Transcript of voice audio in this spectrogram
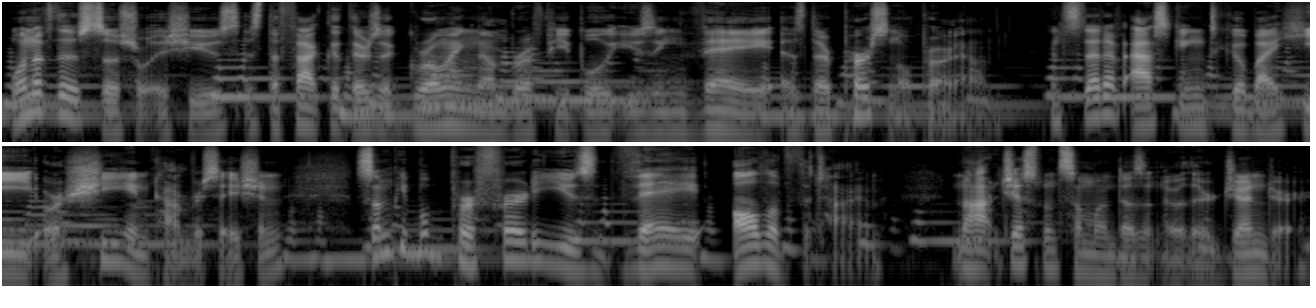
One of those social issues is the fact that there's a growing number of people using they as their personal pronoun. Instead of asking to go by he or she in conversation, some people prefer to use they all of the time, not just when someone doesn't know their gender.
